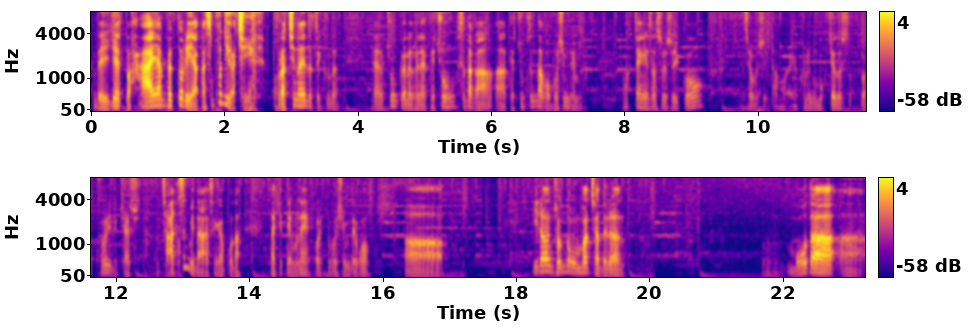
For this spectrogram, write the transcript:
근데 이게 또 하얀 벽돌이 약간 스펀지 같이 구라치는 애들도 있거든. 그냥 중국 거는 그냥 대충 쓰다가 아 대충 쓴다고 보시면 됩니다. 확장해서 쓸 수 있고 접을 수 있다. 뭐 그런 거 목재도 쓰- 넣고 이렇게 할 수 있다. 작습니다. 생각보다 작기 때문에 그렇게 보시면 되고 어 이런 전동 운바차들은 음, 모다 아,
